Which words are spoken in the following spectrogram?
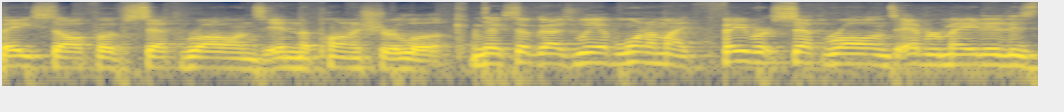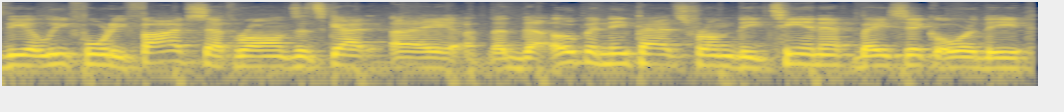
based off of Seth Rollins in the Punisher look. Next up, guys, we have one of my favorite Seth Rollins ever made. It is the Elite 45 Seth Rollins. It's got a the open knee pads from the TNF Basic or the,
